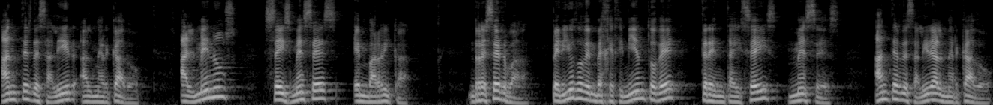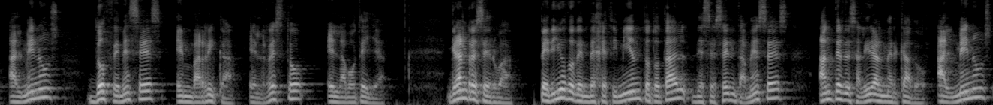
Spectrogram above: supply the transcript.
antes de salir al mercado, al menos 6 meses en barrica. Reserva, periodo de envejecimiento de 36 meses antes de salir al mercado, al menos 12 meses en barrica, el resto en la botella. Gran reserva, periodo de envejecimiento total de 60 meses antes de salir al mercado, al menos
